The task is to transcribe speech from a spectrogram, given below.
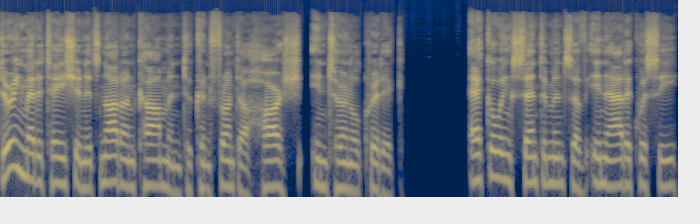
During meditation, it's not uncommon to confront a harsh internal critic, echoing sentiments of inadequacy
